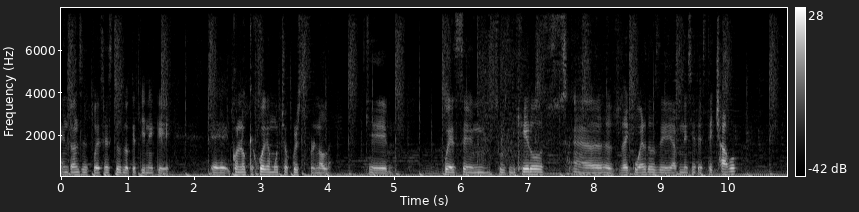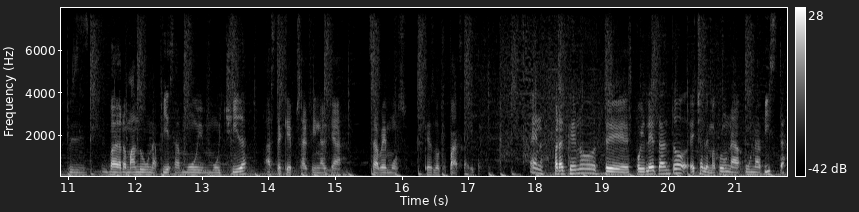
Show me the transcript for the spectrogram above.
Entonces, pues esto es lo que tiene que eh, con lo que juega mucho Christopher Nolan, que pues en sus ligeros eh, recuerdos de amnesia de este chavo pues, va armando una pieza muy muy chida hasta que pues, al final ya sabemos qué es lo que pasa. Y, bueno, para que no te spoile tanto, échale mejor una, una vista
